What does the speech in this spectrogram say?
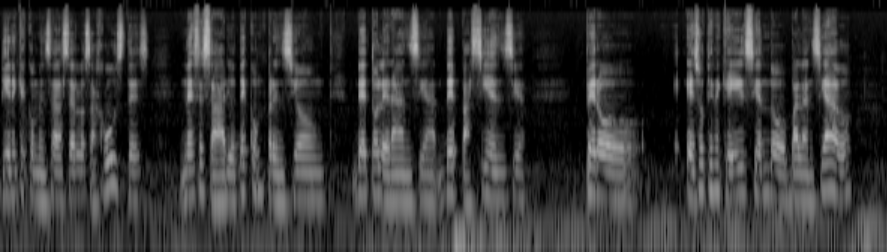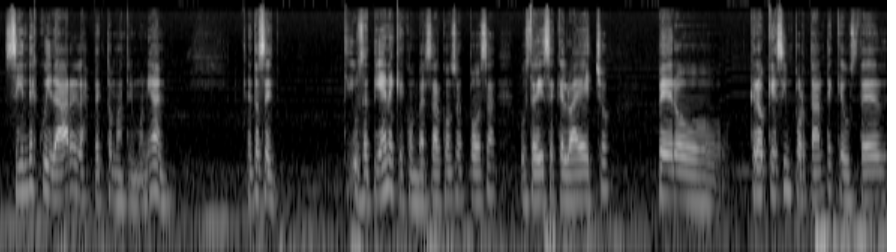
tiene que comenzar a hacer los ajustes necesarios de comprensión, de tolerancia, de paciencia, pero eso tiene que ir siendo balanceado sin descuidar el aspecto matrimonial. Entonces, usted tiene que conversar con su esposa, usted dice que lo ha hecho, pero creo que es importante que usted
